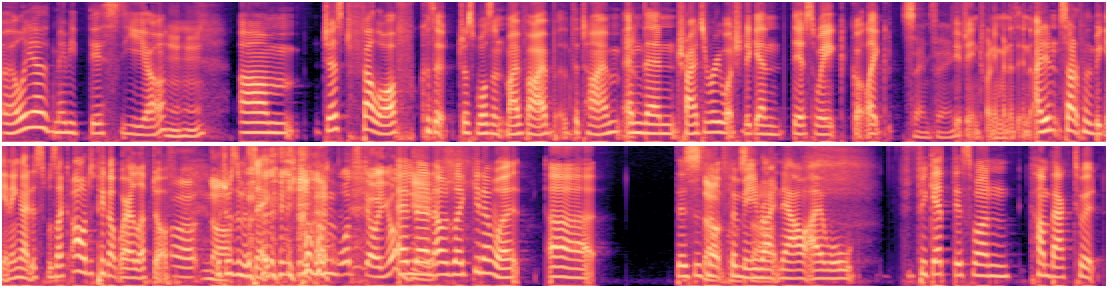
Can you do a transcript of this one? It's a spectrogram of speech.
earlier, maybe this year. Mm-hmm. Um, just fell off because it just wasn't my vibe at the time, and then tried to rewatch it again this week. Got like Same thing. 15, 20 minutes in. I didn't start from the beginning. I just was like, oh, I'll just pick up where I left off, Uh, no. which was a mistake. Yeah, Um, what's going on and here? then I was like, you know what? Uh, this is not for me start. right now. I will forget this one, come back to it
